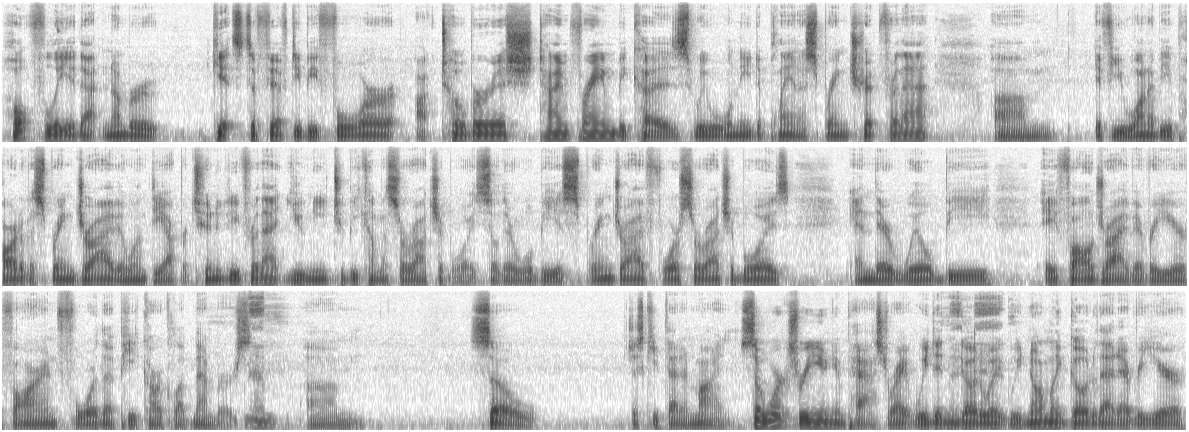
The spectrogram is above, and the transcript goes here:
Hopefully that number gets to 50 before October-ish time frame because we will need to plan a spring trip for that. Um, if you want to be part of a spring drive and want the opportunity for that, you need to become a Sriracha Boy. So there will be a spring drive for Sriracha Boys, and there will be a fall drive every year far and for the P Car Club members. Um, so just keep that in mind. So Werks reunion passed, right? We didn't go to it. We normally go to that every year.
